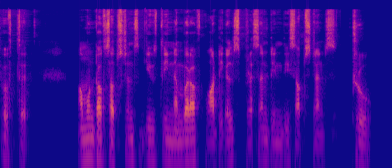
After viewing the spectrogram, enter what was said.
Fifth, amount of substance gives the number of particles present in the substance. True.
